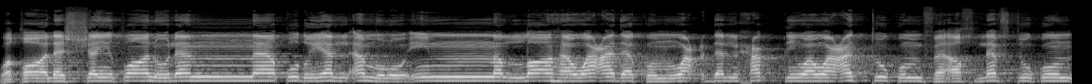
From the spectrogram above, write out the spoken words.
وقال الشيطان لما قضي الأمر إن الله وعدكم وعد الحق ووعدتكم فأخلفتكم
